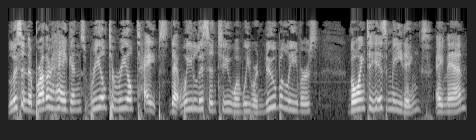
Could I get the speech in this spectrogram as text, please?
listen to Brother Hagin's reel to reel tapes that we listened to when we were new believers going to his meetings. Amen.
